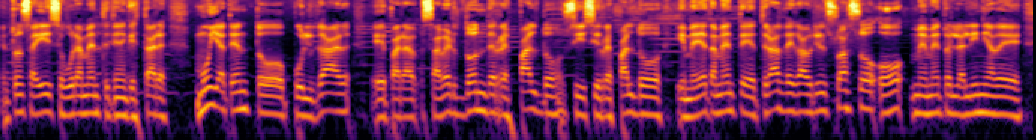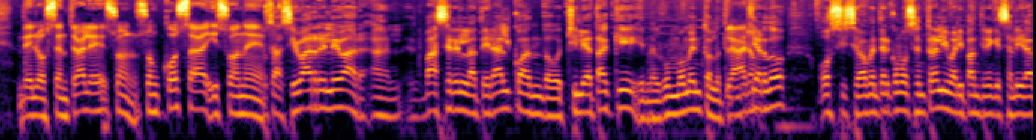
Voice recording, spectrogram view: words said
Entonces ahí seguramente tiene que estar muy atento Pulgar eh, para saber dónde respaldo, si, si respaldo inmediatamente detrás de Gabriel Suazo o me meto en la línea de, de los centrales. Son, son cosas y son... eh, O sea, si va a relevar, va a ser el lateral cuando Chile ataque en algún momento al lateral Claro. izquierdo, o si se va a meter como central y Maripán tiene que salir a-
